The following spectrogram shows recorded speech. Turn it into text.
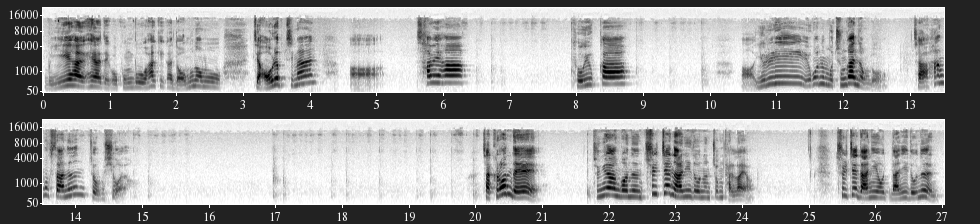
뭐 이해해야 되고 공부하기가 너무너무 이제 어렵지만 어, 사회학, 교육학, 어, 윤리 이거는 뭐 중간 정도. 자, 한국사는 좀 쉬워요. 자, 그런데 중요한 거는 출제 난이도는 좀 달라요. 출제 난이도, 난이도는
